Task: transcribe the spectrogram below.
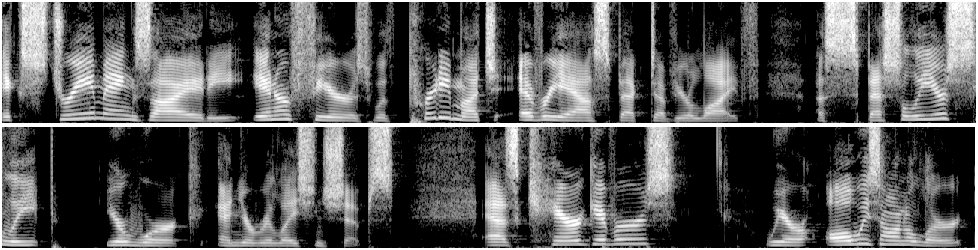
Extreme anxiety interferes with pretty much every aspect of your life, especially your sleep, your work, and your relationships. As caregivers, we are always on alert,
